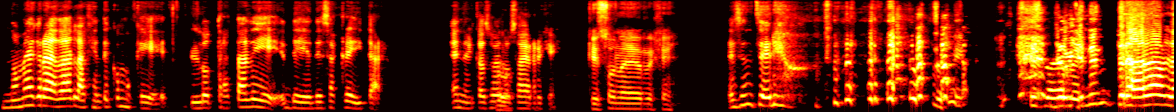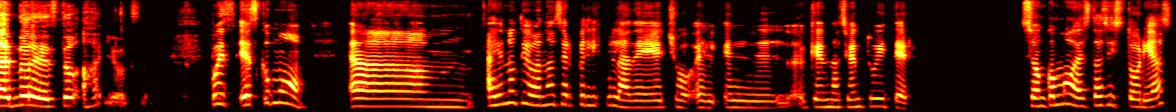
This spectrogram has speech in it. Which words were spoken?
no me agrada la gente como que lo trata de, desacreditar, en el caso de los ARG. ¿Qué son ARG? ¿Es en serio? Yo viene entrada hablando de esto. Ay, Pues es como, hay uno que van a hacer película, de hecho, el, el, que nació en Twitter. Son como estas historias.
